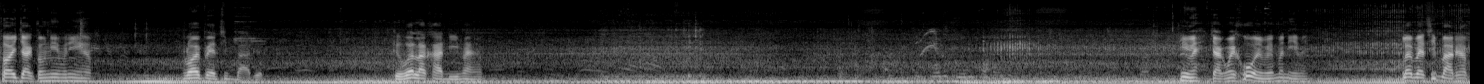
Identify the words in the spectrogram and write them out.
ถอยจากตรงนี้มานี่ครับร้อยแปดสิบบาทครับถือว่าราคาดีมากครับนี่ไหมจากไมโครเห็นไหมมันนี่ไหมร้อยแปดสิบบาทครับ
